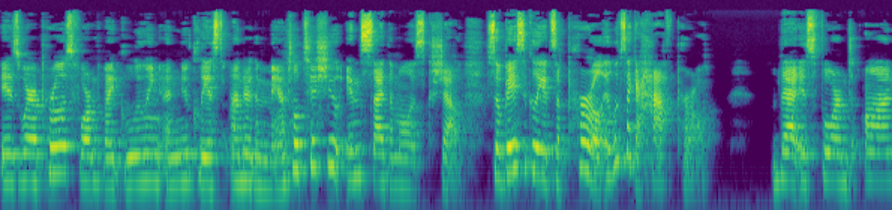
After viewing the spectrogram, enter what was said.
is where a pearl is formed by gluing a nucleus under the mantle tissue inside the mollusk shell. So basically it's a pearl. It looks like a half pearl. That is formed on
